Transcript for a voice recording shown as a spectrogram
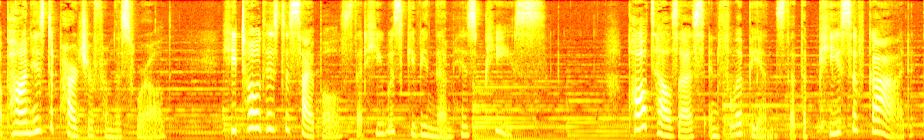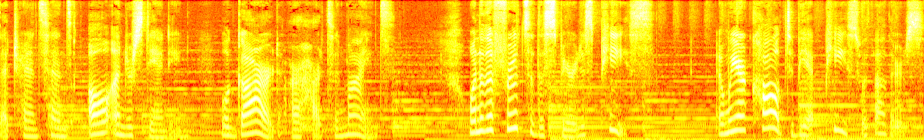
Upon his departure from this world, he told his disciples that he was giving them his peace. Paul tells us in Philippians that the peace of God that transcends all understanding will guard our hearts and minds. One of the fruits of the Spirit is peace, and we are called to be at peace with others.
